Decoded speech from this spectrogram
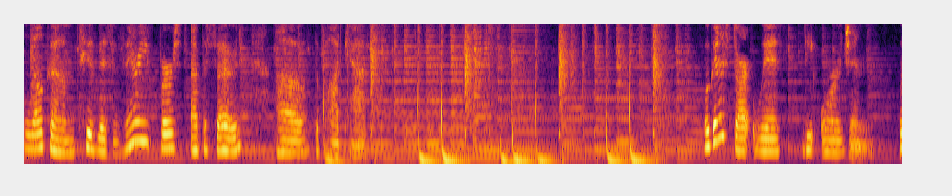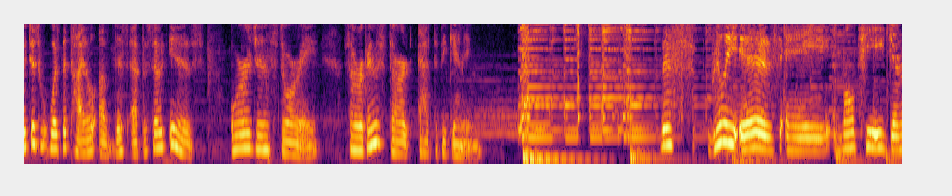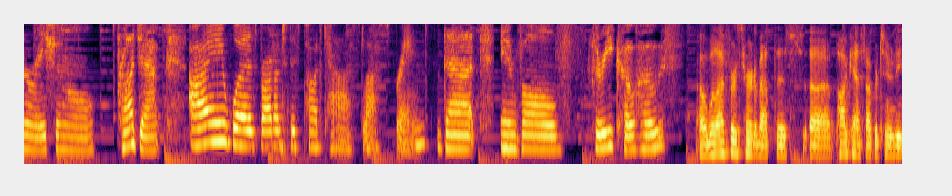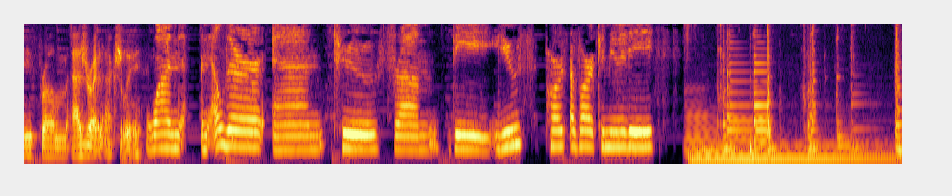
Welcome to this very first episode of the podcast. We're going to start with the origin, which is what the title of this episode is Origin Story. So we're going to start at the beginning. This really is a multi generational project I was brought onto this podcast last spring. that involves three co hosts. Uh, well, I first heard about this uh, podcast opportunity from Azurite, actually. One, an elder, and two from the youth part of our community.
